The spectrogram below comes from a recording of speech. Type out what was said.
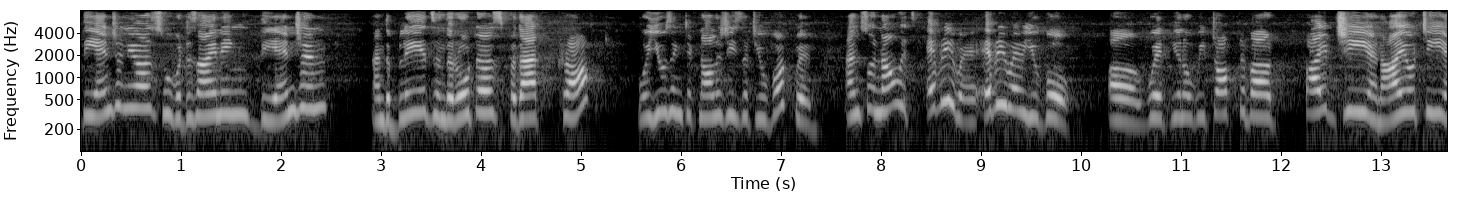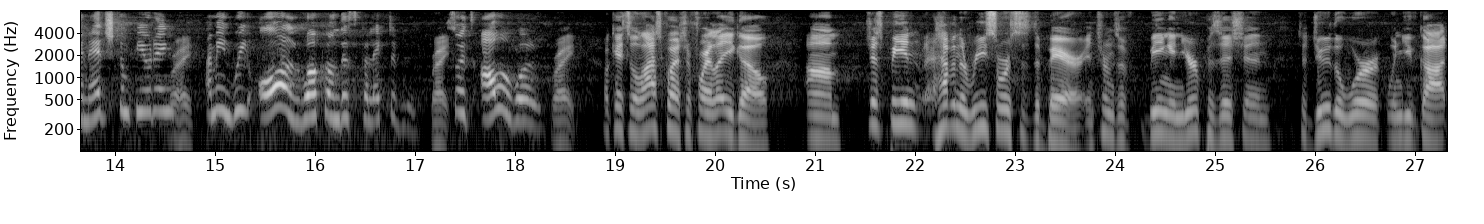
the engineers who were designing the engine and the blades and the rotors for that craft were using technologies that you work with. And so now it's everywhere, everywhere you go. Uh, with, you know, we talked about 5G and IoT and edge computing. Right. I mean, we all work on this collectively. Right. So it's our world. Right. Okay. So last question before I let you go. Um, just being having the resources to bear in terms of being in your position to do the work when you've got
